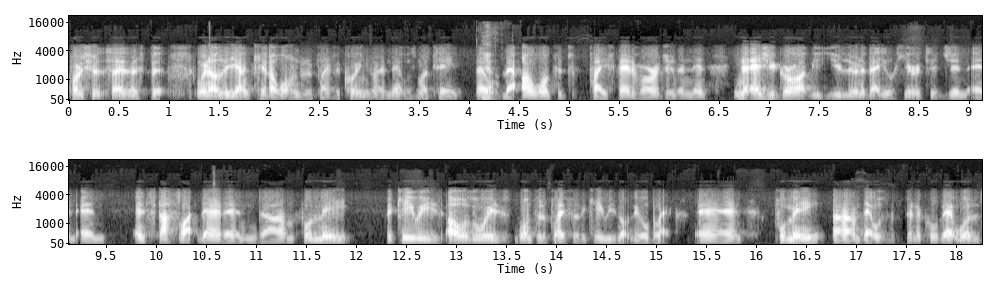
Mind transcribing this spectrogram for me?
probably shouldn't say this, but when I was a young kid, I wanted to play for Queensland. That was my team. That, yep. that I wanted to play State of Origin. And then, you know, as you grow up, you, you learn about your heritage and and and and stuff like that. And um, for me, the Kiwis, I was always wanted to play for the Kiwis, not the All Blacks. And for me, um, that was the pinnacle. That was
